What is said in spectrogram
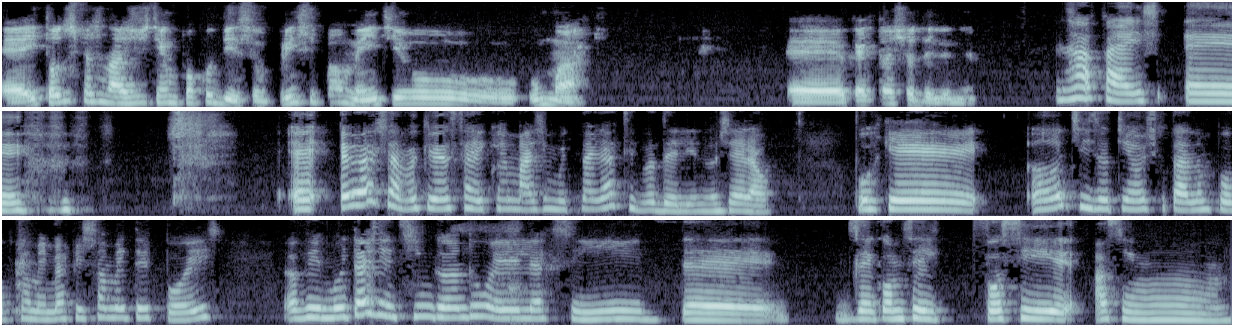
É, e todos os personagens têm um pouco disso, principalmente o, o Mark. É, o que é que tu achou dele, né? Rapaz, é... É, eu achava que eu ia sair com uma imagem muito negativa dele, no geral. Porque antes eu tinha escutado um pouco também, mas principalmente depois, eu vi muita gente xingando ele, assim, é, dizendo como se ele fosse, assim, um,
